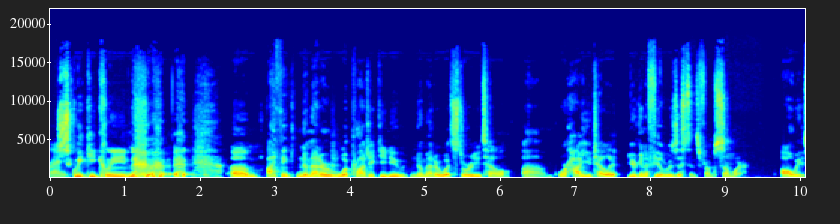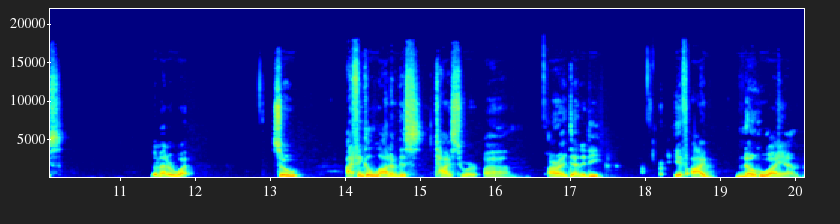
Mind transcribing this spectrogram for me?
right. squeaky clean. um, I think no matter what project you do, no matter what story you tell um, or how you tell it, you're going to feel resistance from somewhere, always, no matter what. So I think a lot of this ties to our, um, our identity. If I know who I am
